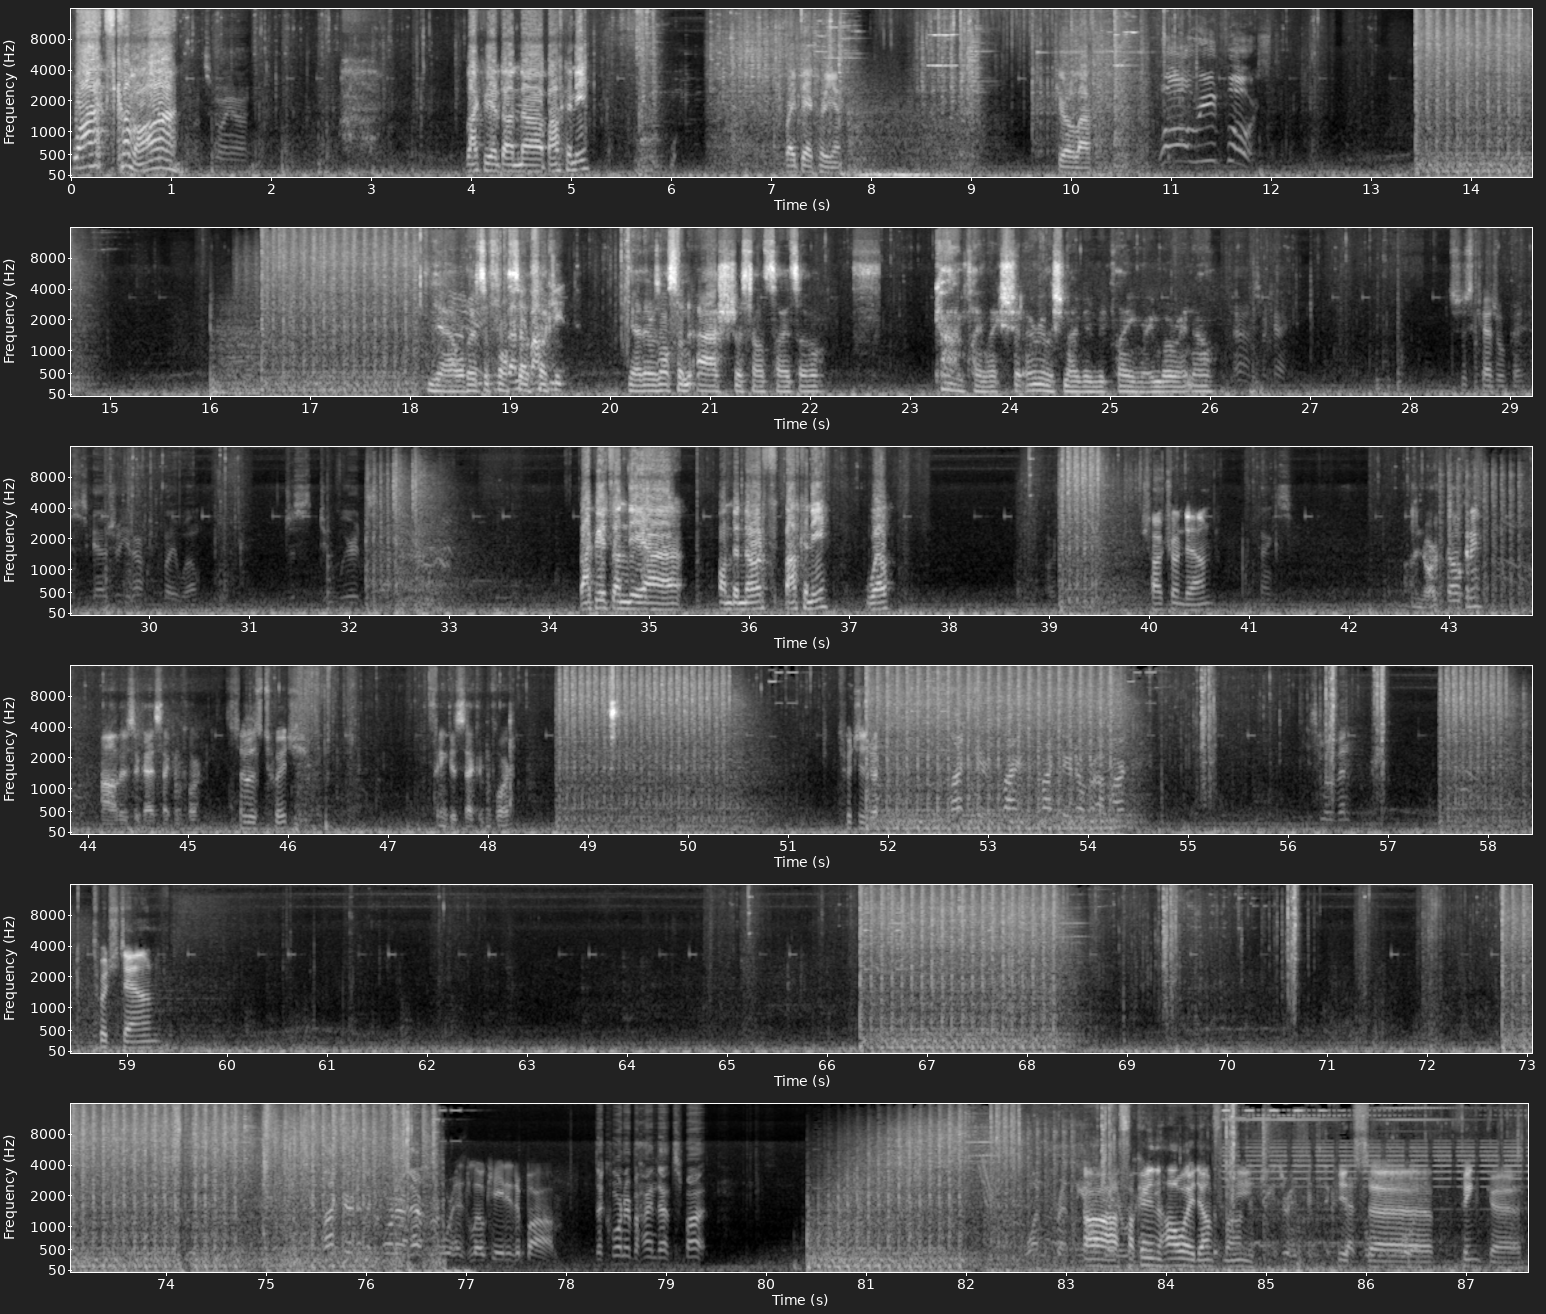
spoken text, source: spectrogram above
What? Come on! What's going on? Blackbeard on uh, balcony. Right there, Korean. To your left. Wall reinforced. Yeah, well, there's a He's also the fucking. Yeah, there was also an Ash just outside, so. God, I'm playing like shit. I really should not even be playing Rainbow right now. No, it's okay. It's just casual pace. It's casual, you don't have to play well. Just do weird stuff. Blackbeard's on the uh, on the north balcony. Well, Okay, Shock drone down. thanks. On the north balcony? Oh, there's a guy second floor. So is Twitch. I think it's second floor. Twitch is right. Blackbeard, Black, Blackbeard over on Mark. He's moving. Twitch down. Blackbeard in the corner of that room. 4 has located a bomb. The corner behind that spot. One friendly Ah, operator fucking in the hallway down The from me. diffuser has been successfully It's uh, pink. Uh,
